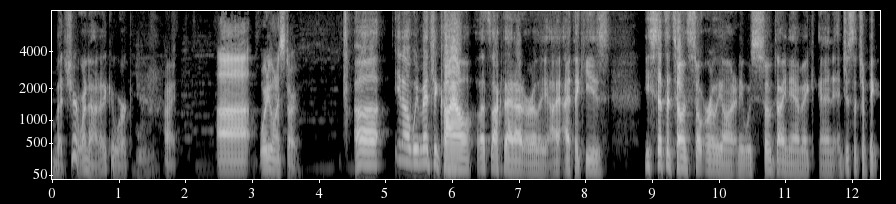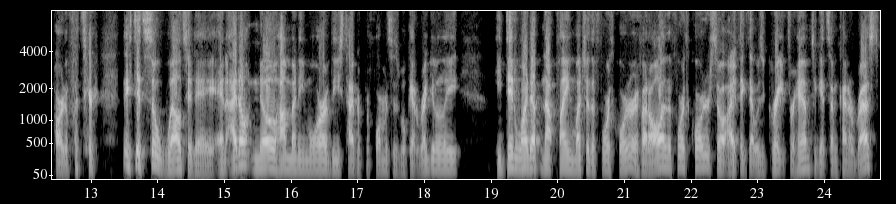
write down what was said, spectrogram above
but sure, why not? It could work. All right. Uh, where do you want to start? Uh, you know, we mentioned Kyle. Let's knock that out early. I, I think he's he set the tone so early on, and he was so dynamic and, and just such a big part of what they they did so well today. And I don't know how many more of these type of performances we'll get regularly. He did wind up not playing much of the fourth quarter, if at all, in the fourth quarter. So. I think that was great for him to get some kind of rest.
